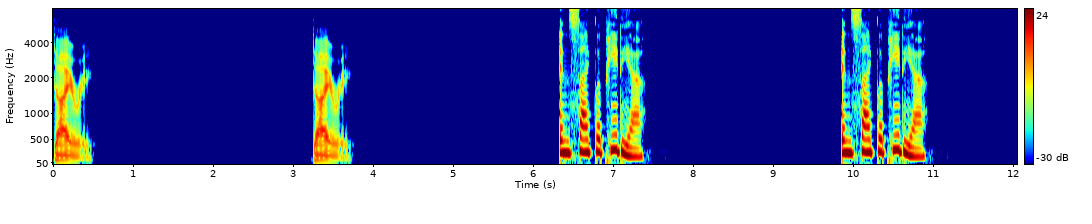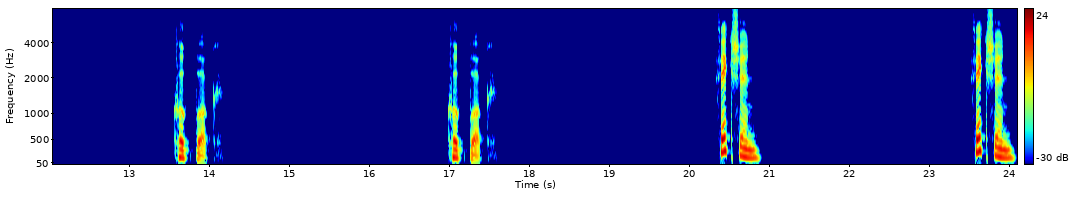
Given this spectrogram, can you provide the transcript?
Diary. Diary. Encyclopedia. Encyclopedia. Cookbook. Cookbook. Fiction. Fiction.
